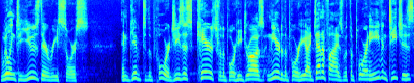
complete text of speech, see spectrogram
willing to use their resource and give to the poor. Jesus cares for the poor. He draws near to the poor. He identifies with the poor. And he even teaches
